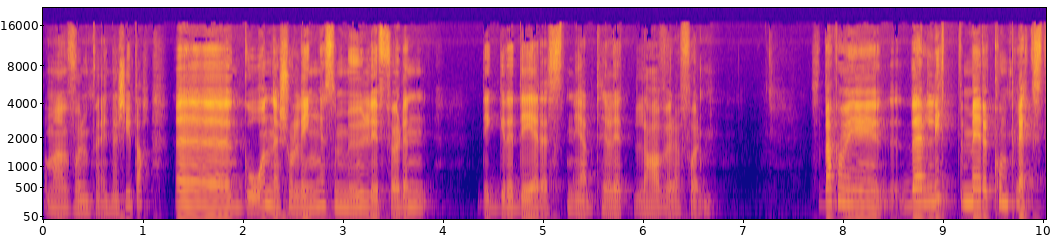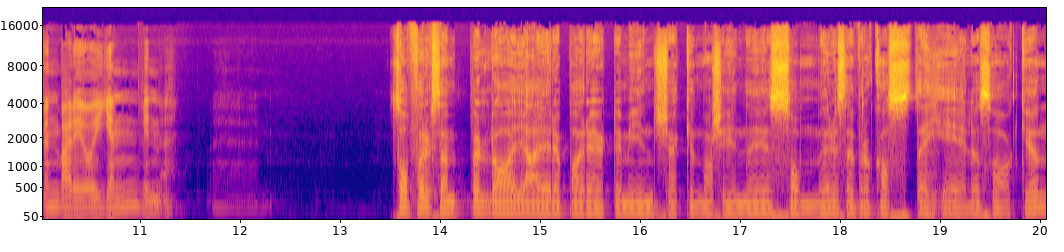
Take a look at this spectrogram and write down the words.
som er en form for energi, da, eh, gående så lenge som mulig før den degraderes ned til et lavere form. Så vi, Det er litt mer komplekst enn bare å gjenvinne. Så f.eks. da jeg reparerte min kjøkkenmaskin i sommer, i stedet for å kaste hele saken,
